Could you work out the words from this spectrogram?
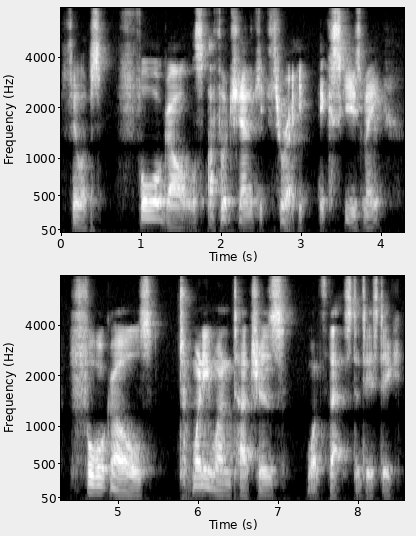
Phillips. Four goals. I thought she'd only kicked three. Excuse me. Four goals, 21 touches. What's that statistic?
